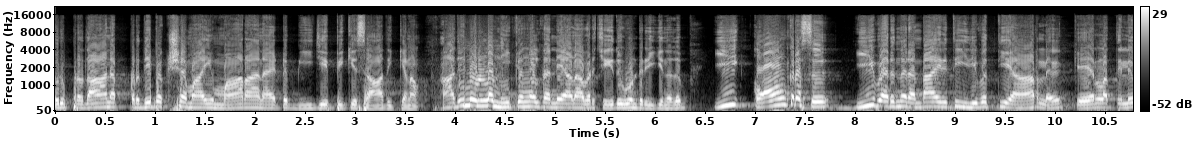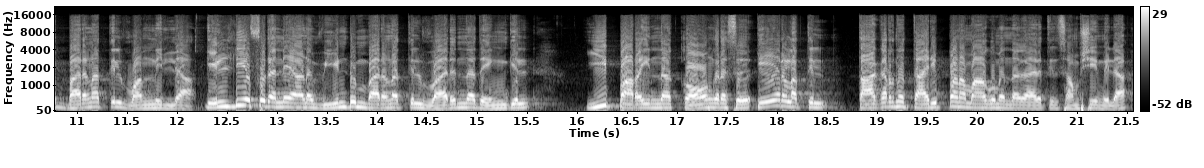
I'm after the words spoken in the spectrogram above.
ഒരു പ്രധാന പ്രതിപക്ഷമായി മാറാനായിട്ട് ബി ജെ പിക്ക് സാധിക്കണം. അതിനുള്ള നീക്കങ്ങൾ തന്നെയാണ് അവർ ചെയ്തുകൊണ്ടിരിക്കുന്നതും. ഈ കോൺഗ്രസ് ഈ വരുന്ന രണ്ടായിരത്തി ഇരുപത്തി ആറിൽ കേരളത്തിൽ ഭരണത്തിൽ വന്നില്ല. എൽ ഡി എഫ് തന്നെയാണ് വീണ്ടും ഭരണത്തിൽ വരുന്നതെങ്കിൽ ഈ പറയുന്ന കോൺഗ്രസ് കേരളത്തിൽ തകർന്ന് തരിപ്പണമാകുമെന്ന കാര്യത്തിൽ സംശയമില്ല.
